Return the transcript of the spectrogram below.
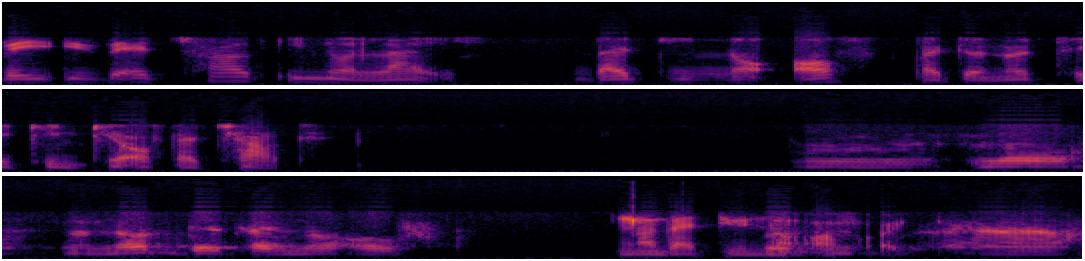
Is there a child in your life that you know of, but you're not taking care of that child? Mm, no, not that I know of. Not that you know of. Uh,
